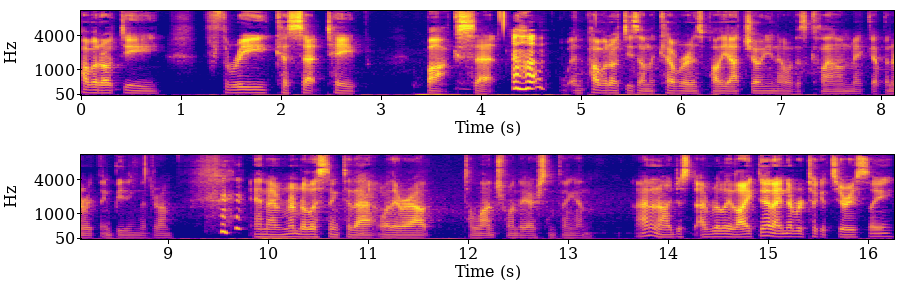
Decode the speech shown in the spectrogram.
Pavarotti three cassette tape box set, Uh-huh. and Pavarotti's on the cover as Pagliaccio, you know, with his clown makeup and everything, beating the drum. and I remember listening to that while they were out to lunch one day or something, and I don't know, I just I really liked it. I never took it seriously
